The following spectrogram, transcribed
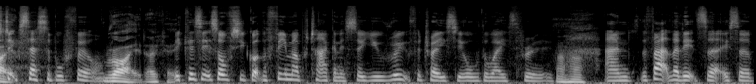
Right. accessible film. right, okay, because it's obviously got the female protagonist, so you root for Tracy all the way through, uh-huh. and the fact that it's a it's a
